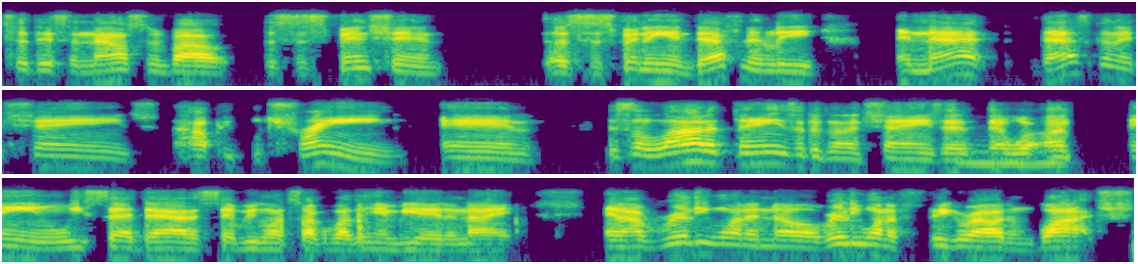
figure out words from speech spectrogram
to this announcement about the suspension, uh, suspending indefinitely, and that that's going to change how people train. And there's a lot of things that are going to change that, mm-hmm. that were mm-hmm. unseen when we sat down and said we're going to talk about the NBA tonight. And I really want to know, really want to figure out and watch,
